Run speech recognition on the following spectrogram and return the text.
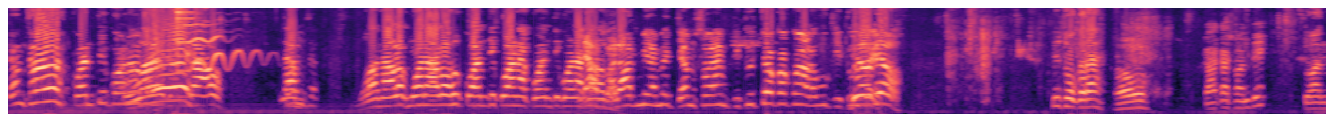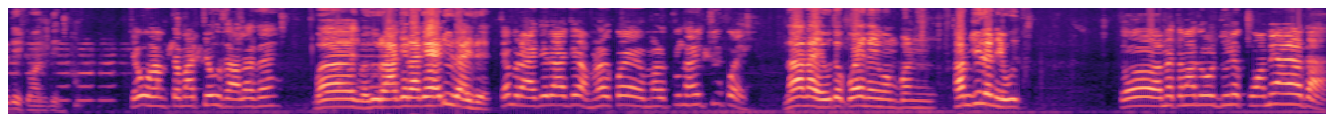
કેમ છો? કોનથી કોણ ભાઈ? મોન આલો મોન આલો? હું કોણથી કોણા કોણથી કોણા છો? ભલા આદમી અમે જમશો એમ કીધું છો કે આવું કીધું. શું છોકરા? કાકા શાંતિ? શાંતિ શાંતિ. કેવું આમ તમારે કેવું ચાલે છે? બસ બધું રાગે રાગે હેડ્યું જાય છે. કેમ રાગે રાગે? હમણાં કોઈ મળતું નહીં શું કોઈ? ના ના એવું તો કોઈ નહીં આમ પણ સમજી લે ને એવું. તો અમે તમારા જોડે કોમે આવ્યા હતા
